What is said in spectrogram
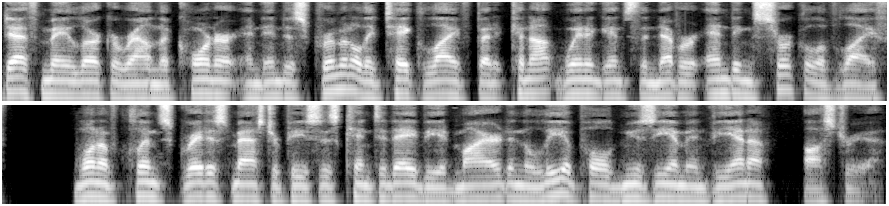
Death may lurk around the corner and indiscriminately take life, but it cannot win against the never ending circle of life. One of Klimt's greatest masterpieces can today be admired in the Leopold Museum in Vienna, Austria.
